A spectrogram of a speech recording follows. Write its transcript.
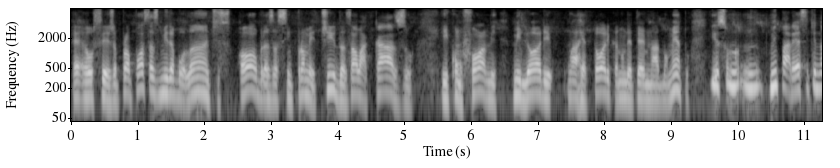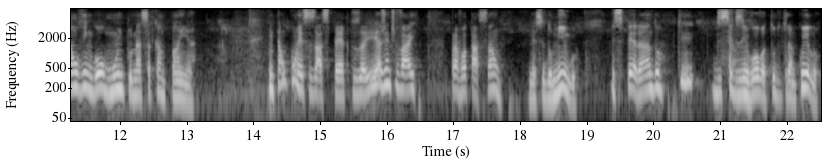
É, ou seja, propostas mirabolantes, obras assim prometidas ao acaso e conforme melhore a retórica num determinado momento, isso me parece que não vingou muito nessa campanha. Então, com esses aspectos aí, a gente vai para a votação nesse domingo, esperando que se desenvolva tudo tranquilo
